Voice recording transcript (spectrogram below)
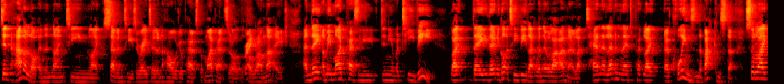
didn't have a lot in the 19 like 70s or 80s. I don't know how old your parents, but my parents are all, right. around that age. And they, I mean, my parents didn't even have a TV like they they only got a TV like when they were like I don't know like 10 11 and they had to put like uh, coins in the back and stuff. So like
